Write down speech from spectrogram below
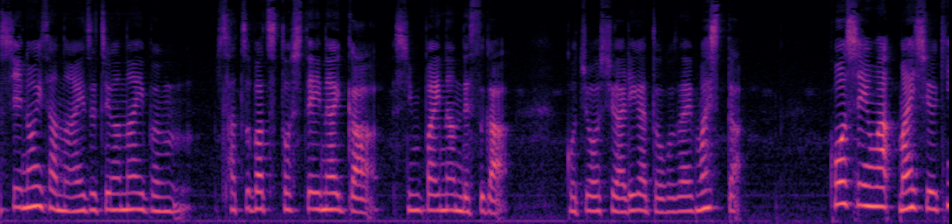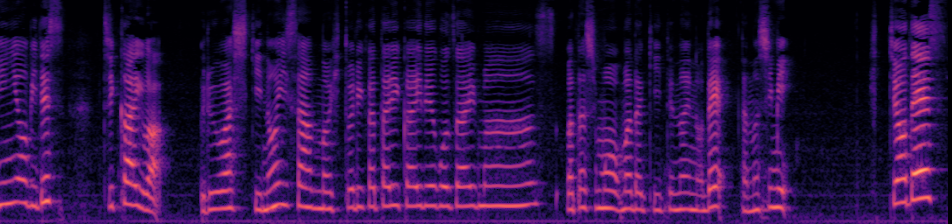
しいノイさんの相づちがない分殺伐としていないか心配なんですがご聴取ありがとうございました。更新は毎週金曜日です。次回は麗しきのいさんの一人語り会でございます。私もまだ聞いてないので楽しみ。必聴です。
